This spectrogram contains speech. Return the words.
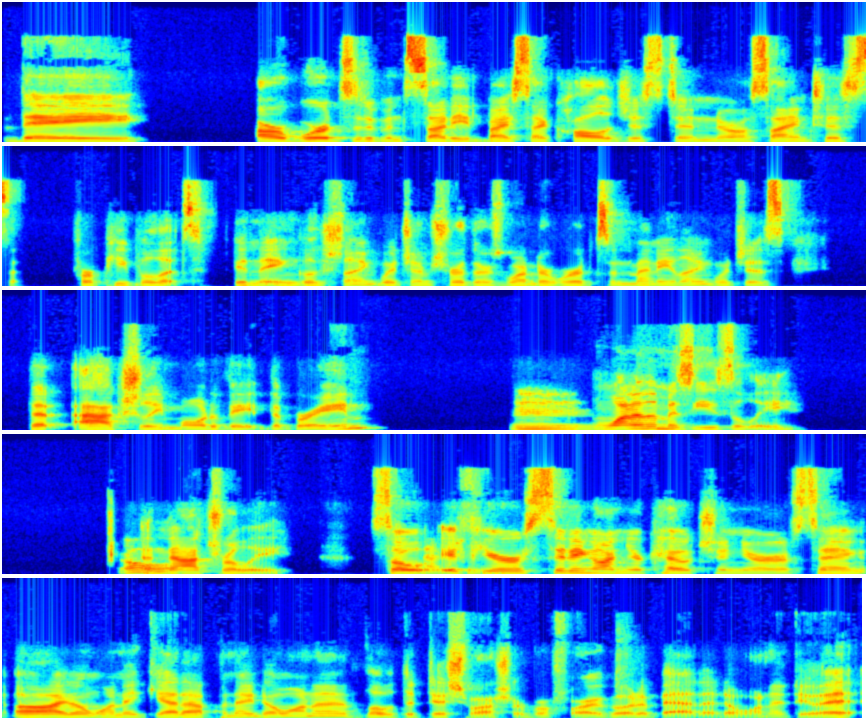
they are words that have been studied by psychologists and neuroscientists for people that's in the English language. I'm sure there's wonder words in many languages that actually motivate the brain. Mm. One of them is easily and oh naturally. So if you're sitting on your couch and you're saying, "Oh, I don't want to get up and I don't want to load the dishwasher before I go to bed. I don't want to do it."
